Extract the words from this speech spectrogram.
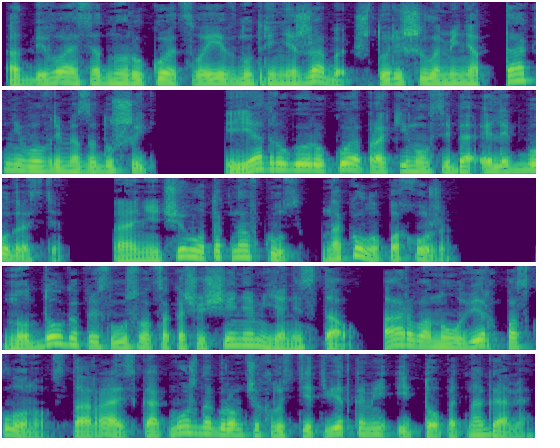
отбиваясь одной рукой от своей внутренней жабы, что решила меня так не вовремя задушить. И я другой рукой опрокинул в себя элик бодрости. А ничего так на вкус, на колу похоже. Но долго прислушиваться к ощущениям я не стал, а рванул вверх по склону, стараясь как можно громче хрустеть ветками и топать ногами.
